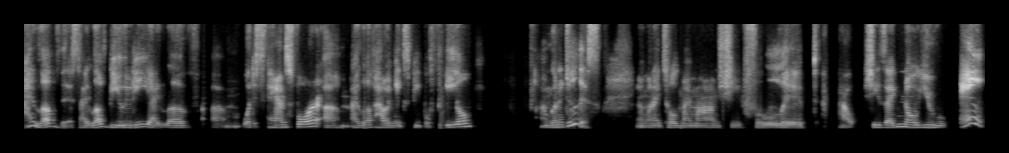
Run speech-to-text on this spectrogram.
I love this. I love beauty. I love um, what it stands for. Um, I love how it makes people feel. I'm going to do this. And when I told my mom, she flipped out. She's like, no, you ain't.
